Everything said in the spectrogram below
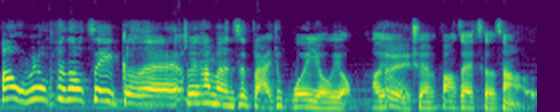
啊，我没有看到这个哎，所以他们是本来就不会游泳，然后游泳圈放在车上了。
